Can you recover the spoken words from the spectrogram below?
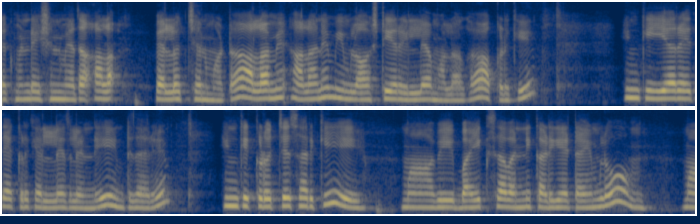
రికమెండేషన్ మీద అలా వెళ్ళొచ్చు అనమాట అలానే అలానే మేము లాస్ట్ ఇయర్ వెళ్ళాము అలాగా అక్కడికి. ఇంక ఇయర్ అయితే ఎక్కడికి వెళ్ళలేదులేండి ఇంటి దగ్గరే. ఇంక ఇక్కడ వచ్చేసరికి మావి బైక్స్ అవన్నీ కడిగే టైంలో మా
